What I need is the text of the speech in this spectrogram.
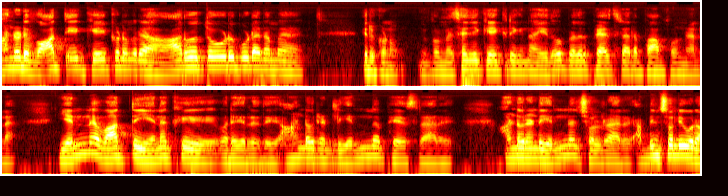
ஆண்டோடைய வார்த்தையை கேட்கணுங்கிற ஆர்வத்தோடு கூட நம்ம இருக்கணும். இப்போ மெசேஜை கேட்குறீங்கன்னா ஏதோ பிரதர் பேசுகிறாரு பார்ப்போம்னு அல்ல. என்ன வார்த்தை எனக்கு வருகிறது? ஆண்டவர் இடத்துல என்ன பேசுகிறாரு ஆண்டவர் ரெண்டு என்ன சொல்கிறாரு அப்படின்னு சொல்லி ஒரு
